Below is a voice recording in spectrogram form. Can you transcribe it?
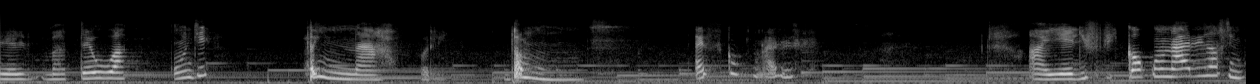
ele bateu a... onde? Bem na árvore. Dum! Aí ficou com o nariz. Aí ele ficou com o nariz assim.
